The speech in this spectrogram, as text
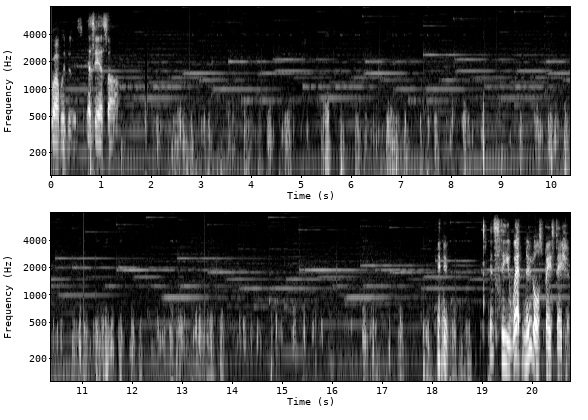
Back to doing its wobbly. SAS off. It's the Wet Noodle Space Station.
